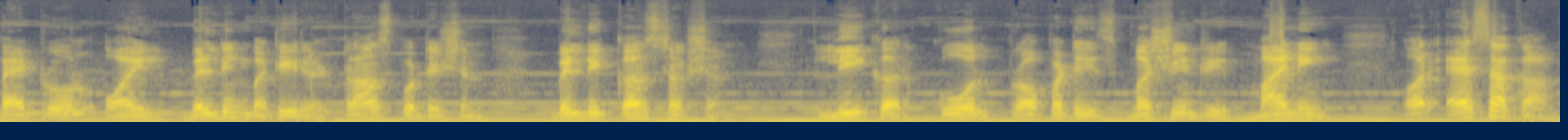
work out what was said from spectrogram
petrol oil building material transportation building construction liquor coal properties machinery mining और ऐसा काम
